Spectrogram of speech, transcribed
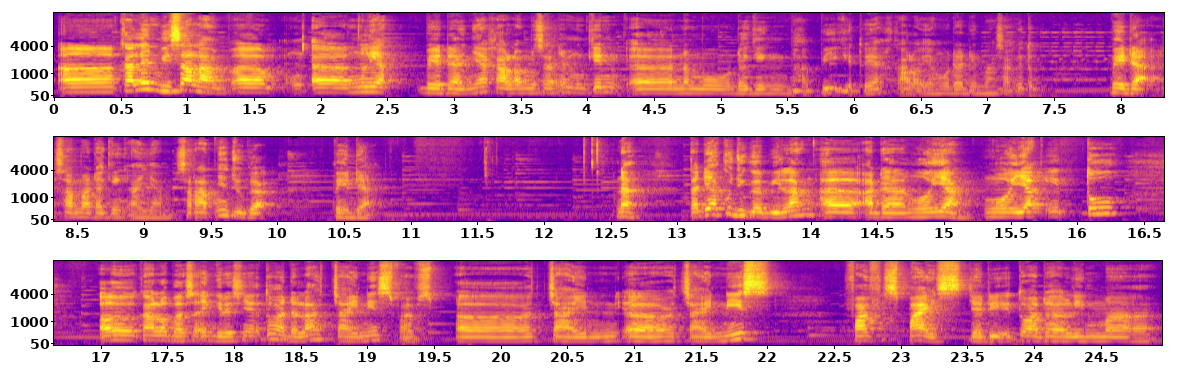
Uh, kalian bisa lah uh, uh, ngelihat bedanya kalau misalnya mungkin uh, nemu daging babi gitu ya. Kalau yang udah dimasak itu beda sama daging ayam. Seratnya juga beda. Nah tadi aku juga bilang uh, ada ngoyang. Ngoyang itu uh, kalau bahasa Inggrisnya itu adalah Chinese five uh, Chinese, uh, Chinese five spice. Jadi itu ada lima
